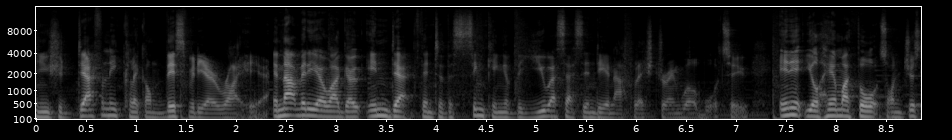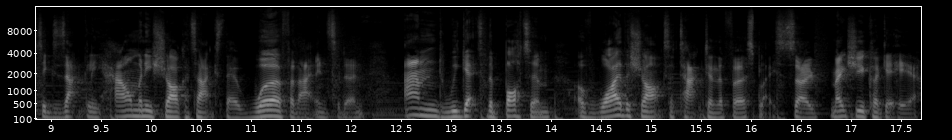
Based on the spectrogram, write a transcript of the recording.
then you should definitely click on this video right here. In that video, I go in depth into the sinking of the USS Indianapolis during World War II. In it, you'll hear my thoughts on just exactly how many shark attacks there were for that incident and we get to the bottom of why the sharks attacked in the first place. So make sure you click it here.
